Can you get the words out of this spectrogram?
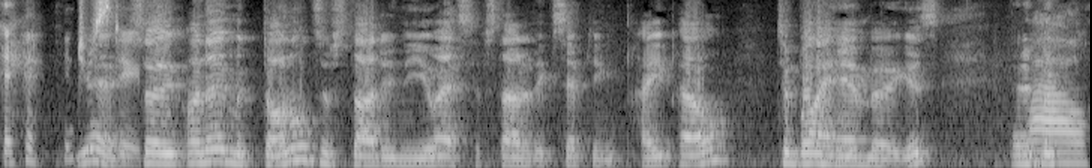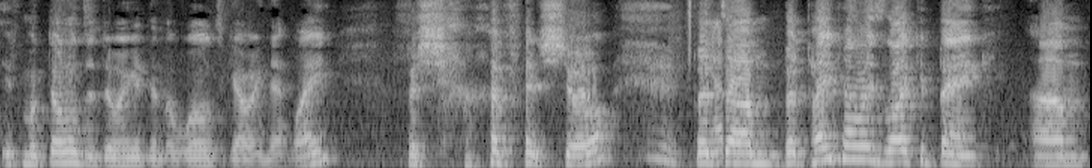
Interesting. Yeah, so I know McDonald's have started in the US have started accepting PayPal to buy mm-hmm. hamburgers. And wow. if, if McDonald's are doing it, then the world's going that way for sure. For sure. But yep. um, but PayPal is like a bank. Um,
